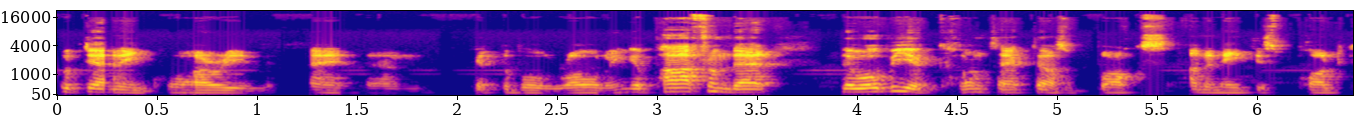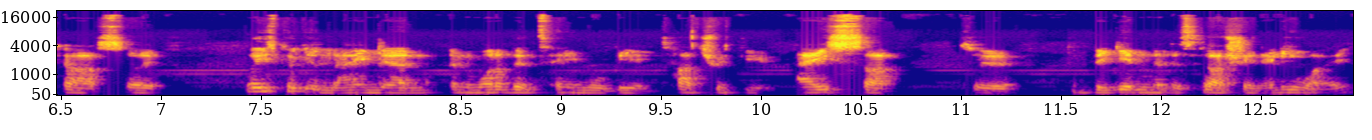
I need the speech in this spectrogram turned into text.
put down an inquiry and, and um, get the ball rolling. Apart from that, there will be a contact us box underneath this podcast, so please put your name down, and one of the team will be in touch with you ASAP to begin the discussion. Anyway,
